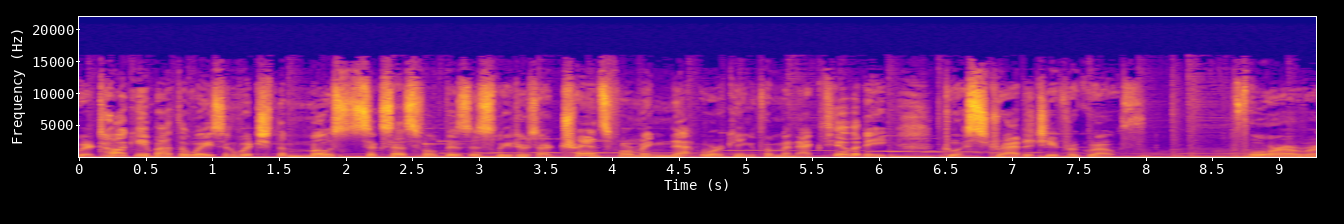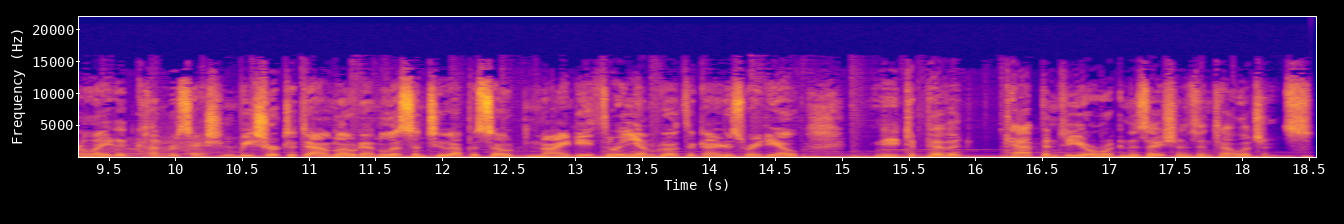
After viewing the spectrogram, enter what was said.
We're talking about the ways in which the most successful business leaders are transforming networking from an activity to a strategy for growth. For a related conversation, be sure to download and listen to episode 93 on Growth Igniters Radio. Need to pivot? Tap into your organization's intelligence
